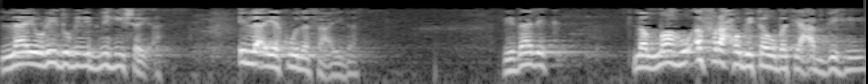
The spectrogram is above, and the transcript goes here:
لا يريد من ابنه شيئا إلا أن يكون سعيدا. لذلك لله أفرح بتوبة عبده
